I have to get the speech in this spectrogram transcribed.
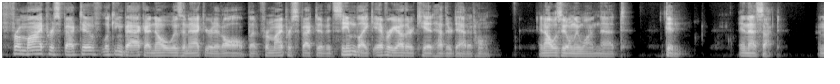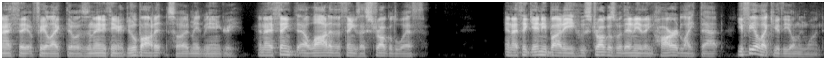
from my perspective, looking back, I know it wasn't accurate at all, but from my perspective, it seemed like every other kid had their dad at home. And I was the only one that didn't. And that sucked. And I th- feel like there wasn't anything I could do about it, so it made me angry. And I think that a lot of the things I struggled with, and I think anybody who struggles with anything hard like that, you feel like you're the only one.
